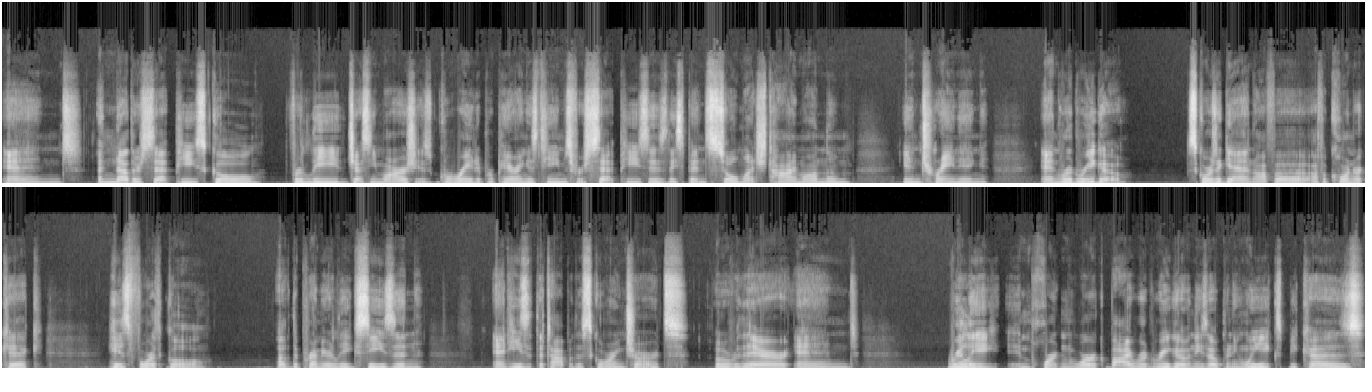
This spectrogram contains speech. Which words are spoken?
And another set piece goal for Leeds. Jesse Marsch is great at preparing his teams for set pieces. They spend so much time on them in training. And Rodrigo scores again off a off a corner kick, his fourth goal of the Premier League season and he's at the top of the scoring charts over there. And really important work by Rodrigo in these opening weeks because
